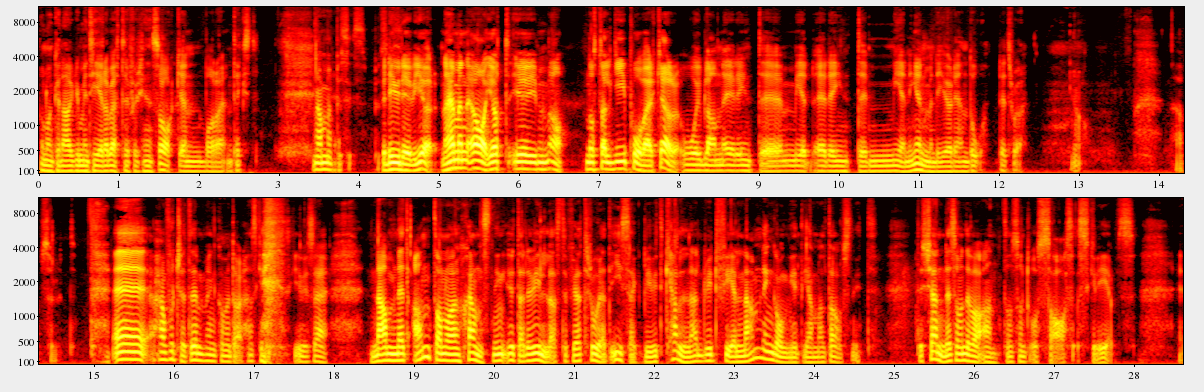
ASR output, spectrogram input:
Om de kan argumentera bättre för sin sak än bara en text. ja men precis. För precis. det är ju det vi gör. Nej men ja, jag, ja nostalgi påverkar och ibland är det, inte med, är det inte meningen men det gör det ändå. Det tror jag. Absolut. Eh, han fortsätter med en kommentar. Han skri- skriver så här. Namnet Anton var en chansning utav det vildaste för jag tror att Isak blivit kallad vid fel namn en gång i ett gammalt avsnitt. Det kändes som det var Anton som då sades skrevs. Eh,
